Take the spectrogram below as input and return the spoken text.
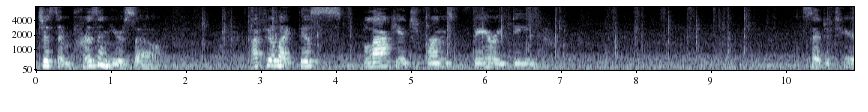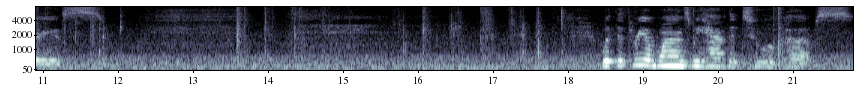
just imprison yourself. I feel like this blockage runs very deep. Sagittarius. With the Three of Wands, we have the Two of Cups.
